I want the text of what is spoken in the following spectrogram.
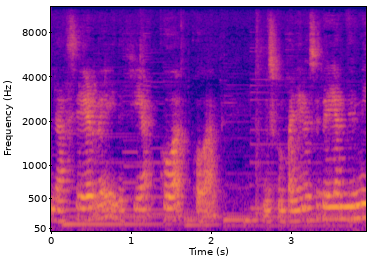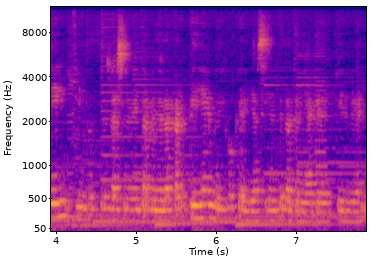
la CR y decía coac, coac. Mis compañeros se reían de mí y entonces la señorita me dio la cartilla y me dijo que el día siguiente la tenía que decir bien.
